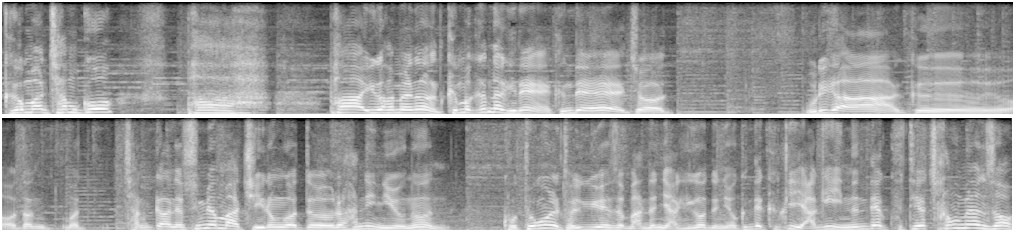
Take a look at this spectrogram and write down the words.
그것만 참고 파, 파 이거 하면은 금방 끝나긴 해. 근데 저 우리가 그 어떤 뭐 잠깐의 수면 마취 이런 것들을 하는 이유는 고통을 덜기 위해서 만든 약이거든요. 근데 그렇게 약이 있는데 구태여 참으면서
